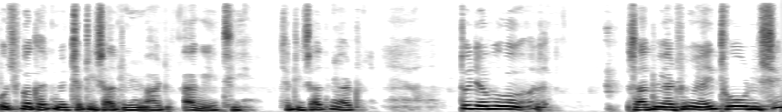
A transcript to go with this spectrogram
उस वक़्त मैं छठी सातवीं में आठ आ गई थी। छठी सातवीं आठवीं। तो जब सातवीं आठवीं में आई थोड़ी सी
